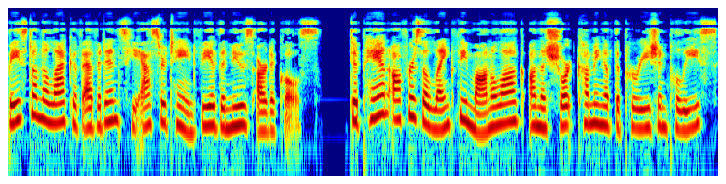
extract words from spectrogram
based on the lack of evidence he ascertained via the news articles. Dupin offers a lengthy monologue on the shortcoming of the Parisian police,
